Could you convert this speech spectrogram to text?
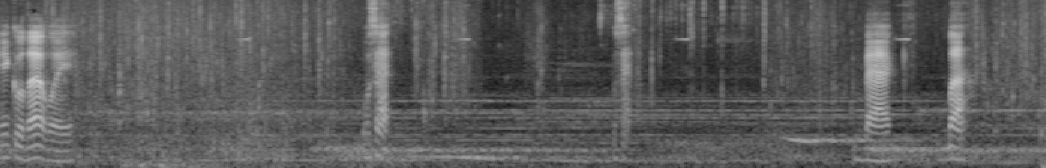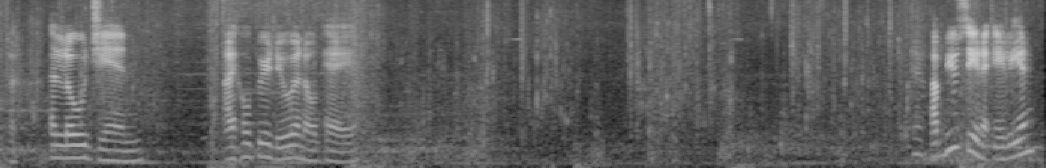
Can't go that way. What's that? What's that? Back. Bah. Hello, Jin. I hope you're doing okay. Have you seen an alien?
